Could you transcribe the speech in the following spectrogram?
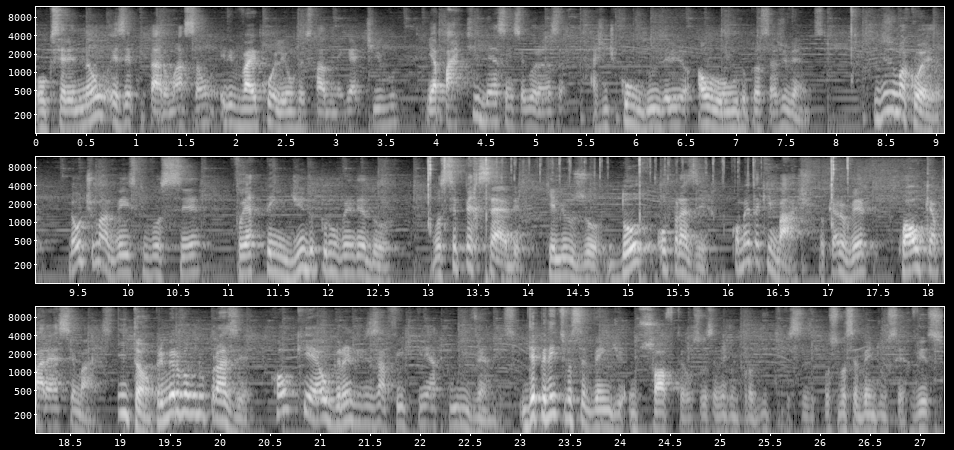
ou que se ele não executar uma ação, ele vai colher um resultado negativo, e a partir dessa insegurança, a gente conduz ele ao longo do processo de vendas. Me diz uma coisa, da última vez que você foi atendido por um vendedor, você percebe que ele usou dor ou prazer? Comenta aqui embaixo, eu quero ver qual que aparece mais. Então, primeiro vamos no prazer. Qual que é o grande desafio de quem atua em vendas? Independente se você vende um software, ou se você vende um produto, ou se você vende um serviço,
